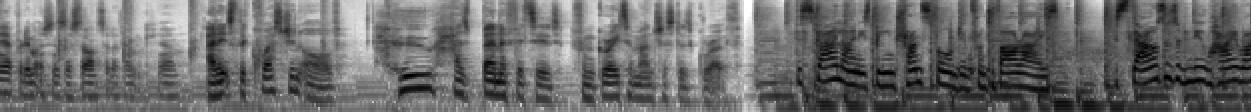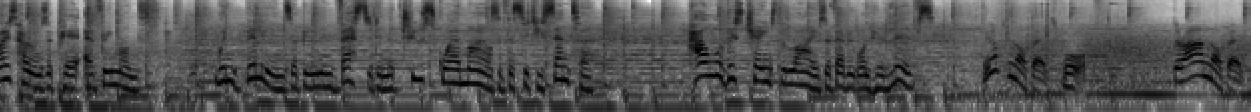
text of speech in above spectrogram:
Yeah, pretty much since I started, I think. Yeah. And it's the question of who has benefited from Greater Manchester's growth? The skyline is being transformed in front of our eyes as thousands of new high rise homes appear every month. When billions are being invested in the two square miles of the city centre, how will this change the lives of everyone who lives We have knobheads, but there are knobheads.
